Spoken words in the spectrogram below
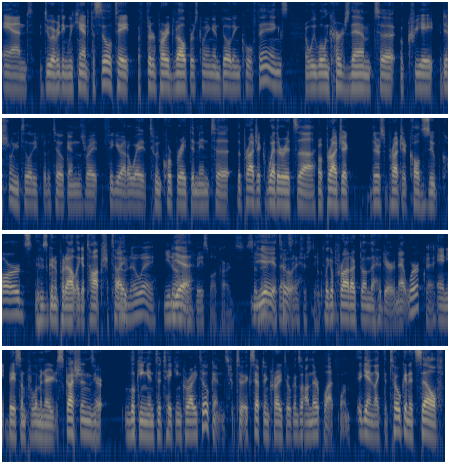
and do everything we can to facilitate third party developers coming in and building cool things. And we will encourage them to create additional utility for the tokens, right? Figure out a way to incorporate them into the project, whether it's a, a project There's a project called Zoop Cards, who's going to put out like a Top Shot Oh type. no way! You know Yeah. baseball cards. So yeah, that- yeah, that's totally. interesting. Like a product on the Hedera network, Okay. and based on preliminary discussions, they're looking into taking karate tokens to accepting karate tokens on their platform. Again, like the token itself,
